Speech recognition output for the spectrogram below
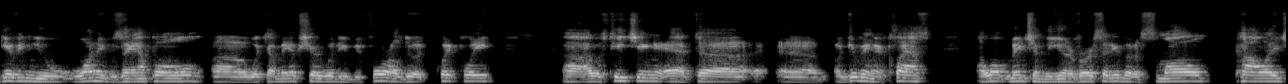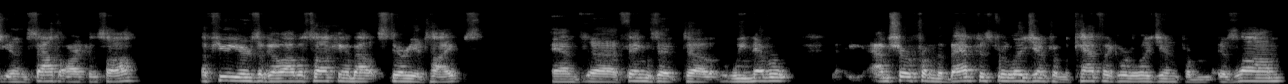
giving you one example, uh, which I may have shared with you before, I'll do it quickly. Uh, I was teaching at uh, uh, giving a class. I won't mention the university, but a small college in South Arkansas. A few years ago, I was talking about stereotypes and uh, things that we never, I'm sure from the Baptist religion, from the Catholic religion, from Islam,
